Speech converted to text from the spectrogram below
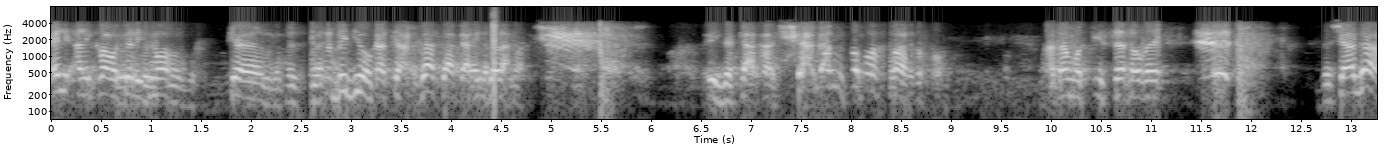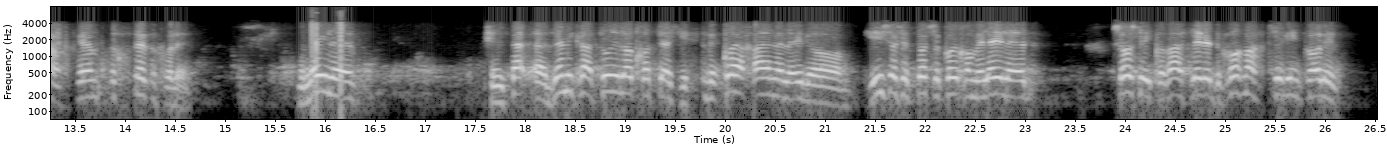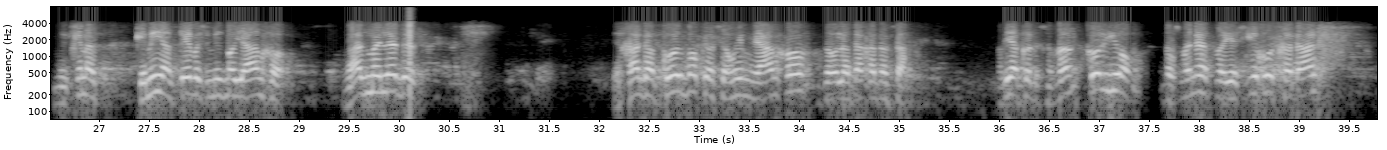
אין לי, אני כבר רוצה לגמור, כן, בדיוק, זו הצעקה הכי גדולה. איזה צעקה, שאדם בסוף הספר, אדם מוציא ספר ו... זה שאדם, כן, וכו' וכו'. ממילא, זה נקרא טורי לא חוצשי, וכוח אין ללידו, כי איש אשר תושע כוחו מלילד, שושה יקורס לילד וכל מחשבים קולים, מבחינת כמי הטבע שמזמו יענחו, ואז מולדת. דרך אגב, כל בוקר שאומרים יענחו, זה הולדה חדשה. אבי הקודש אמר, כל יום, ב-18 יש ייחוד חדש,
